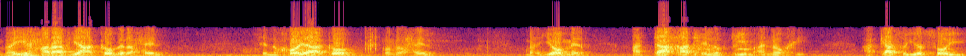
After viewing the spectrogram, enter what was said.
Vaí Haraf Jacob de Rahel. Se enojó Jacob con Rahel. Vayomer, Atahat Elohim Anoji. ¿Acaso yo soy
